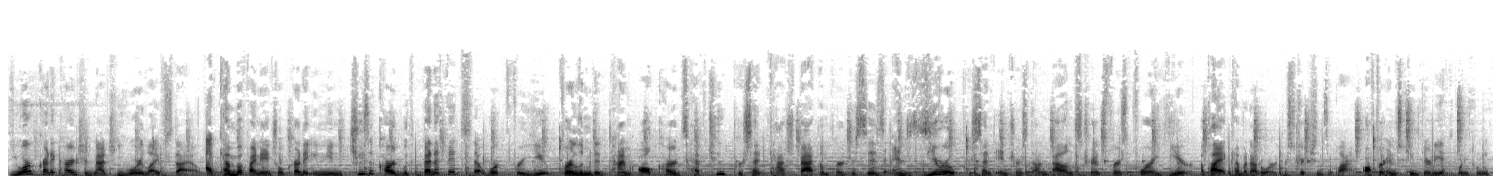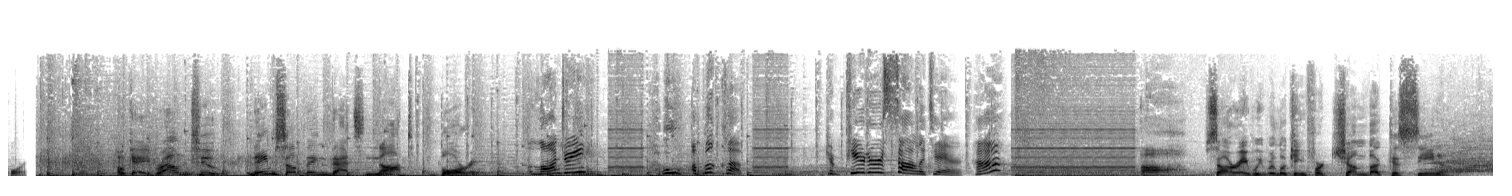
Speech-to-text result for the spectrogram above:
Your credit card should match your lifestyle. At Kemba Financial Credit Union, choose a card with benefits that work for you. For a limited time, all cards have 2% cash back on purchases and 0% interest on balance transfers for a year. Apply at Kemba.org. Restrictions apply. Offer ends June 30th, 2024. Okay, round two. Name something that's not boring. A laundry? Ooh, a book club. Computer solitaire, huh? Ah, oh, sorry, we were looking for Chumba Casino.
